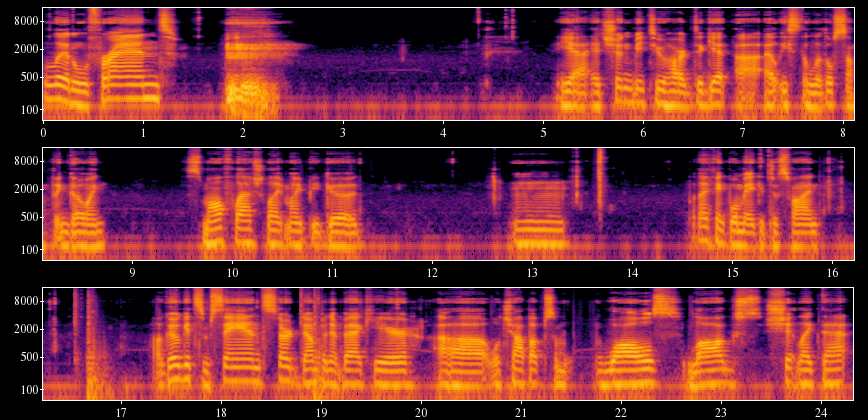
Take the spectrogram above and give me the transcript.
little friend. yeah, it shouldn't be too hard to get uh, at least a little something going. Small flashlight might be good. Mm, but I think we'll make it just fine. I'll go get some sand, start dumping it back here. Uh, we'll chop up some walls, logs, shit like that.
